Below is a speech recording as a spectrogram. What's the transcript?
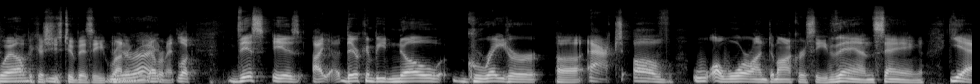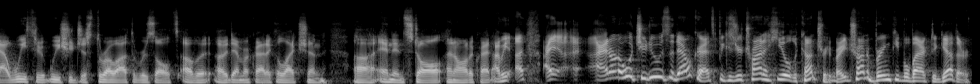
Well, uh, because she's too busy running right. the government. Look, this is I, there can be no greater uh, act of a war on democracy than saying, yeah, we th- we should just throw out the results of a, a democratic election uh, and install an autocrat. I mean, I, I I don't know what you do as the Democrats because you're trying to heal the country, right? You're trying to bring people back together.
